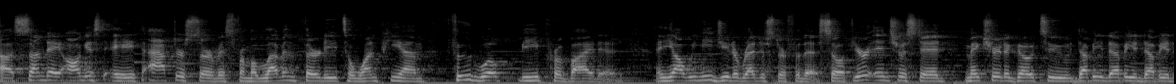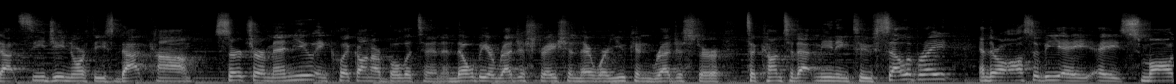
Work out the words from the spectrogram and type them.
uh, Sunday, August 8th after service from 11:30 to 1 p.m. Food will be provided. And y'all, we need you to register for this. So if you're interested, make sure to go to www.cgnortheast.com, search our menu, and click on our bulletin. And there will be a registration there where you can register to come to that meeting to celebrate. And there will also be a, a small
